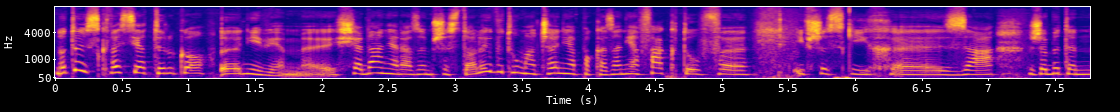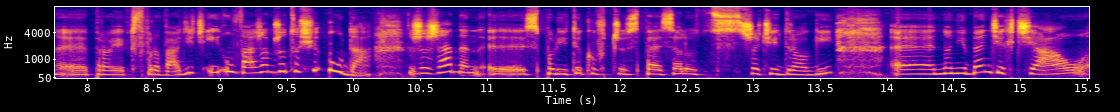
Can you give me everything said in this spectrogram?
no to jest kwestia tylko, e, nie wiem, e, siadania razem przy stole i wytłumaczenia, pokazania faktów e, i wszystkich za, żeby ten projekt wprowadzić i uważam, że to się uda, że żaden z polityków czy z PSL-u z trzeciej drogi no nie będzie chciał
